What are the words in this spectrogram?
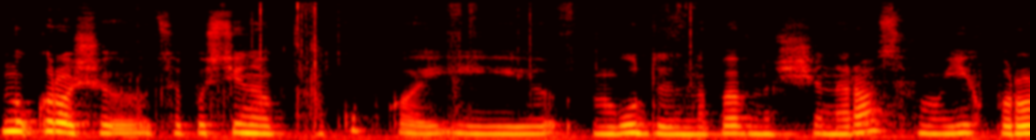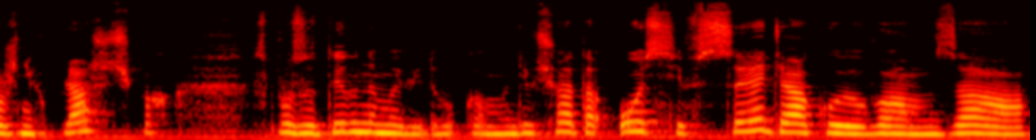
Ну, коротше, це постійна покупка і буде, напевно, ще не раз в моїх порожніх пляшечках з позитивними відгуками. Дівчата, ось і все. Дякую вам за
